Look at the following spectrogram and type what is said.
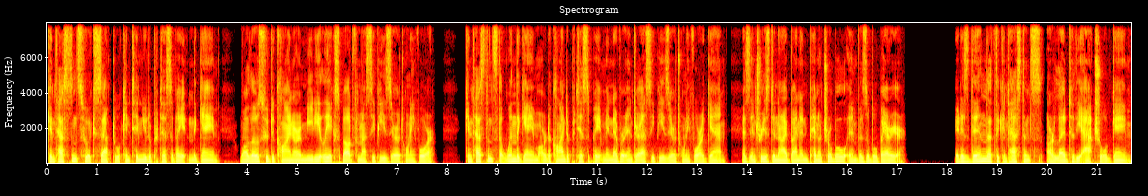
Contestants who accept will continue to participate in the game, while those who decline are immediately expelled from SCP 024. Contestants that win the game or decline to participate may never enter SCP 024 again, as entry is denied by an impenetrable, invisible barrier. It is then that the contestants are led to the actual game.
